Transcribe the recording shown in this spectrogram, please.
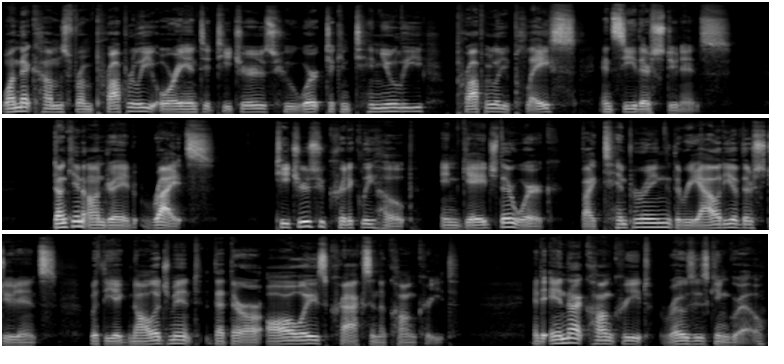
one that comes from properly oriented teachers who work to continually properly place and see their students. Duncan Andrade writes Teachers who critically hope engage their work by tempering the reality of their students with the acknowledgement that there are always cracks in the concrete. And in that concrete, roses can grow.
